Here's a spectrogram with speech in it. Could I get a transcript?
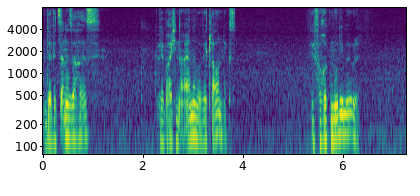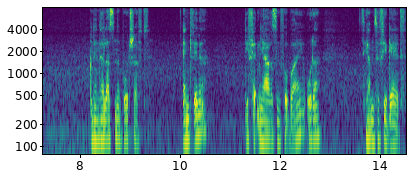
Und der Witz an der Sache ist, wir brechen ein, aber wir klauen nichts. Wir verrücken nur die Möbel. Und hinterlassen eine Botschaft. Entweder die fetten Jahre sind vorbei oder sie haben zu viel Geld.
